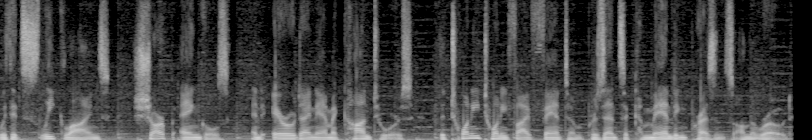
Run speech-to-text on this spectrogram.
With its sleek lines, sharp angles, and aerodynamic contours, the 2025 Phantom presents a commanding presence on the road.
